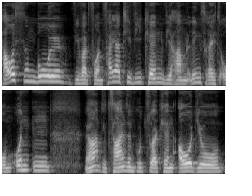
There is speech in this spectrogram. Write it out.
Haussymbol, wie wir es von Fire TV kennen. Wir haben links, rechts, oben, unten. Ja, die Zahlen sind gut zu erkennen. Audio,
